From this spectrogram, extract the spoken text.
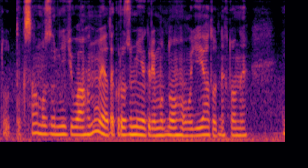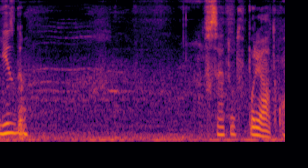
Тут так само зверніть увагу. Ну, я так розумію, крім одного водія, тут ніхто не їздив. Все тут в порядку.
